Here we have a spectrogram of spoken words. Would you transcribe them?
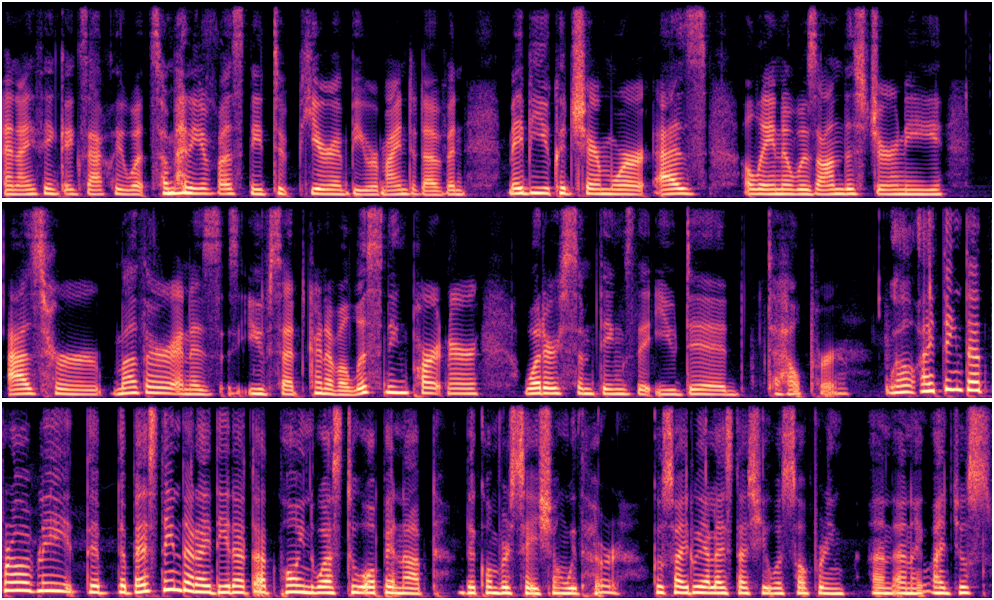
And I think exactly what so many of us need to hear and be reminded of. And maybe you could share more as Elena was on this journey as her mother and as you've said, kind of a listening partner. What are some things that you did to help her? Well, I think that probably the, the best thing that I did at that point was to open up the conversation with her because I realized that she was suffering. And, and I, I just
